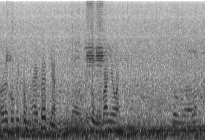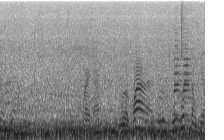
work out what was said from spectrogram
Ở đây có cái tùng hay phết nhỉ? Cái tùng thì bao nhiêu anh Tùng 5 triệu rưỡi. Quay cái, Mưa quá chú chú hút trong kia.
